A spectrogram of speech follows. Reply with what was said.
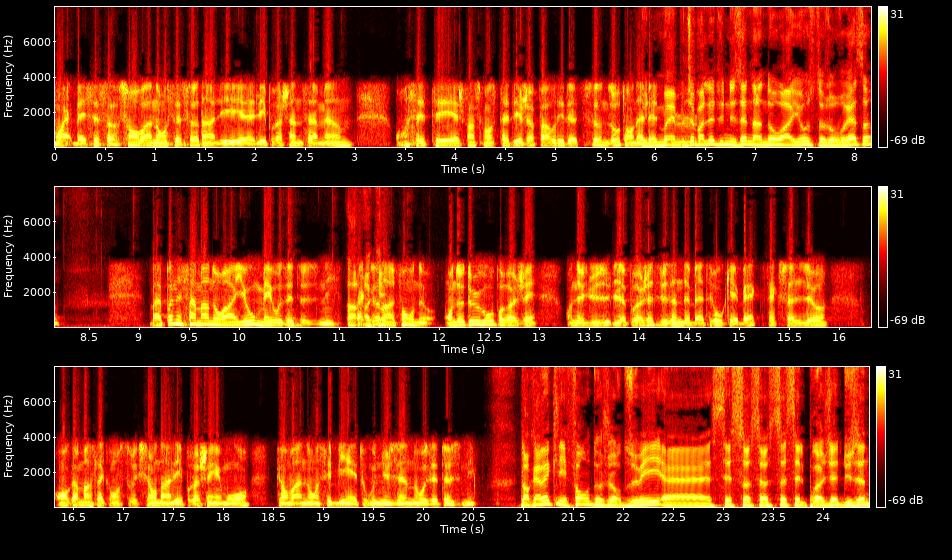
Oui, ben c'est ça. Ça, on va annoncer ça dans les, euh, les prochaines semaines. On s'était, je pense qu'on s'était déjà parlé de ça. Nous autres, on avait. Une, déjà parlé d'une usine en Ohio, c'est toujours vrai ça? Ben, pas nécessairement en Ohio, mais aux États-Unis. Ah, fait que là, dans le fond, on a, on a deux gros projets. On a le projet de l'usine de batterie au Québec. Fait que celle-là, on commence la construction dans les prochains mois, puis on va annoncer bientôt une usine aux États-Unis. Donc avec les fonds d'aujourd'hui, euh, c'est ça, ça, ça c'est le projet d'usine.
